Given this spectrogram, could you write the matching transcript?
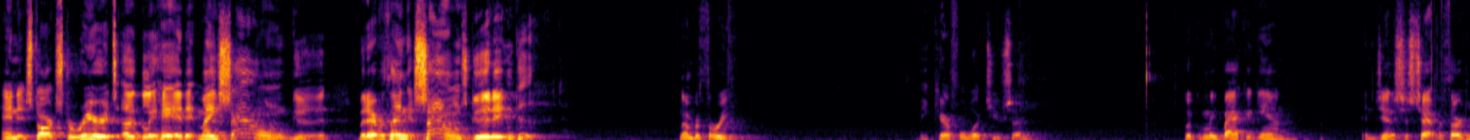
and it starts to rear its ugly head. It may sound good, but everything that sounds good isn't good. Number three, be careful what you say. Look at me back again in Genesis chapter 30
